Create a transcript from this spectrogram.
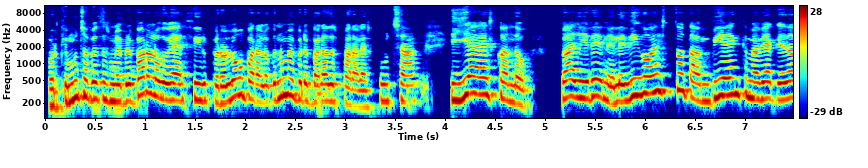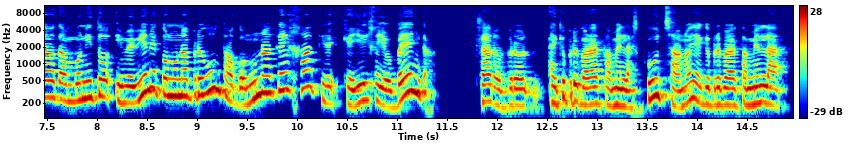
Porque muchas veces me preparo lo que voy a decir, pero luego para lo que no me he preparado es para la escucha. Y ya es cuando, vaya Irene, le digo esto también que me había quedado tan bonito y me viene con una pregunta o con una queja que, que yo dije yo, venga, claro, pero hay que preparar también la escucha, ¿no? Y hay que preparar también la,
